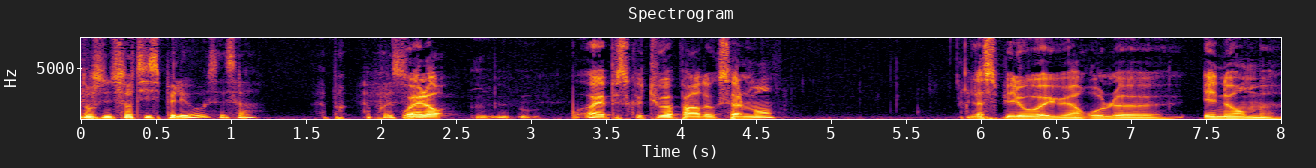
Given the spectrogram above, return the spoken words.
dans une sortie spéléo, c'est ça? Après, Ouais, alors, ouais, parce que tu vois, paradoxalement, la spélo a eu un rôle euh, énorme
